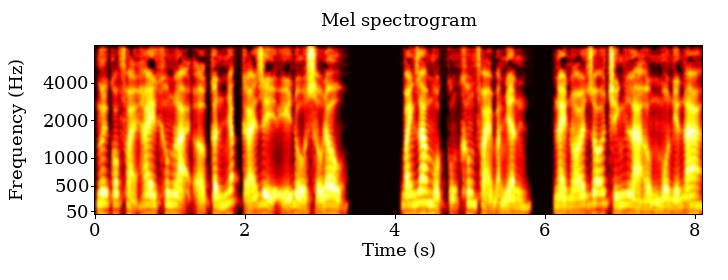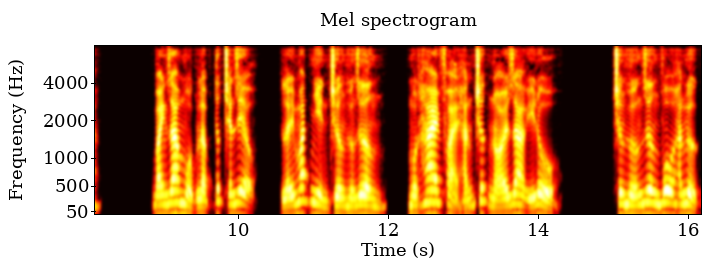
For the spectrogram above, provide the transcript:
ngươi có phải hay không lại ở cân nhắc cái gì ý đồ xấu đâu. Bành Gia mục cũng không phải bản nhân, này nói rõ chính là hồng môn yến A. Bành Gia mục lập tức chén rượu, lấy mắt nhìn Trương Hướng Dương, một hai phải hắn trước nói ra ý đồ. Trương Hướng Dương vô hắn ngực,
